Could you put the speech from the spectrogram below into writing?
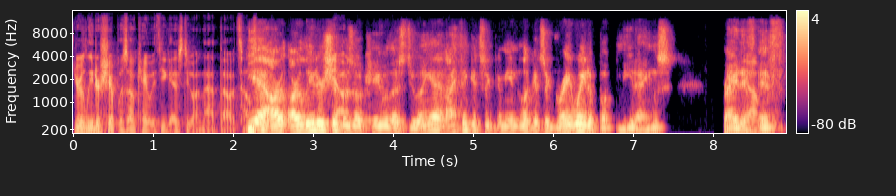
your leadership was okay with you guys doing that though. It sounds yeah, like. our, our leadership yeah. was okay with us doing it. And I think it's a I mean, look, it's a great way to book meetings, right? If yeah. if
